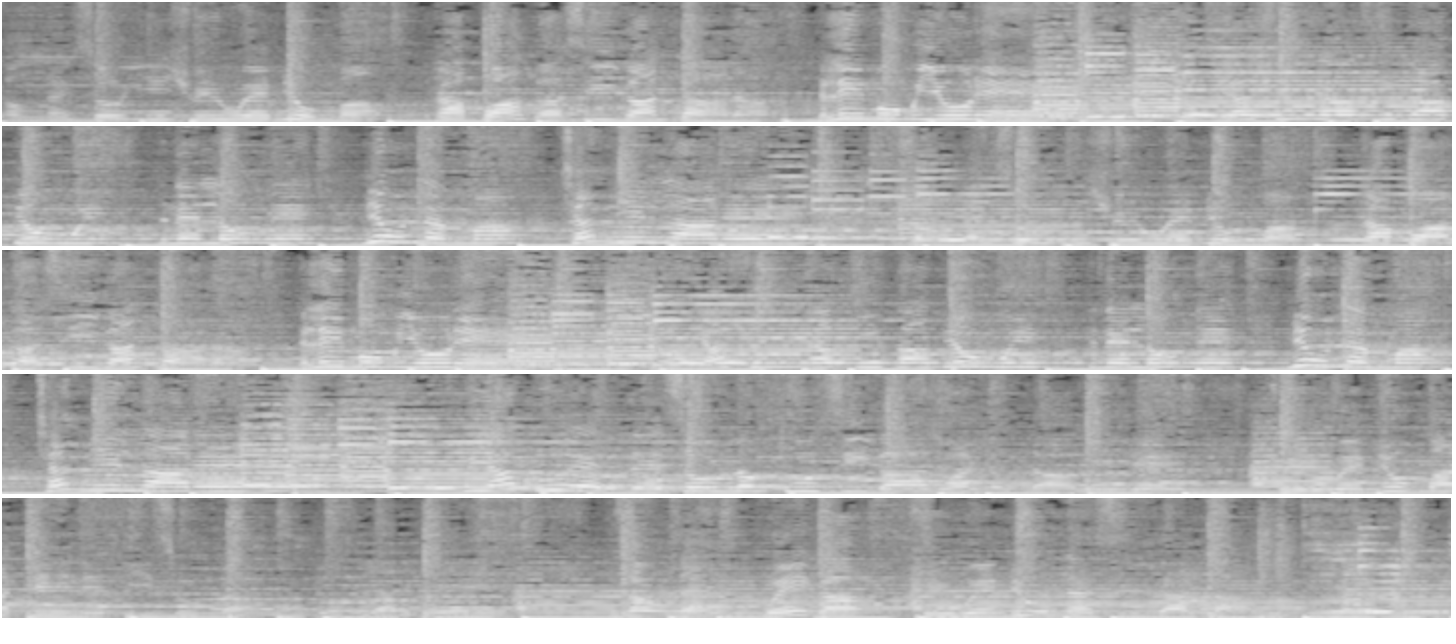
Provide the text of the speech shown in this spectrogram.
ဆောင်တိုင်းဆိုရင်ရွှေဝဲမြို့မှာရပွားကစီကလာတာဒလေးမို့မယိုတဲ့တို့စရာရွှေရာစီကပြုံးဝင်တစ်နေ့လုံးနဲ့မြို့နဲ့မှာချမ်းမြေလာတဲ့ဆောင်တိုင်းဆိုရင်ရွှေဝဲမြို့မှာရပွားကစီကလာတာဒလေးမို့မယိုတဲ့တို့စရာရွှေရာစီကပြုံးဝင်တစ်နေ့လုံးနဲ့မြို့နဲ့မှာချမ်းမြေလာတဲ့ဘုရားကူရဲ့တဲ့ဆုံးလုံးထူးစီကားစွာရောက်လာပြီတဲ့ရွှေဝဲမြို့မှာ တင်းနေပြီးဆိုကတာပြောစရာတကယ်။ဆောင်တန်းပွဲကရွှေဝဲမြို့အနက်စီကလာတယ်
